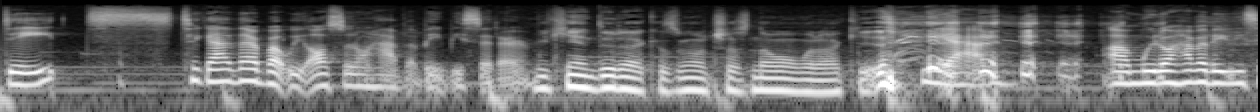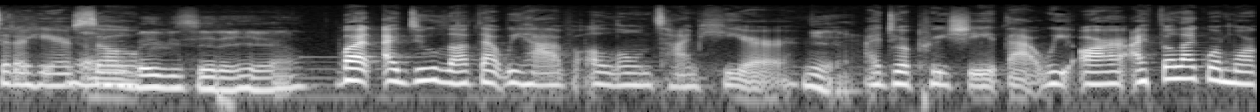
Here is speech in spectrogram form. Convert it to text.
dates together, but we also don't have a babysitter. We can't do that because we don't trust no one with our kids. Yeah. um, we don't have a babysitter here. A So, babysitter here. but I do love that we have alone time here. Yeah. I do appreciate that. We are, I feel like we're more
